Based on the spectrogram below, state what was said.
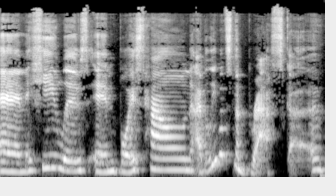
and he lives in Boys Town, I believe it's Nebraska.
